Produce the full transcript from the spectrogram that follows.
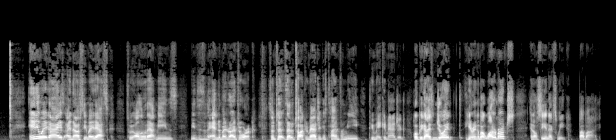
Anyway, guys, I now see my desk. So we all know what that means. It means this is the end of my drive to work. So instead of talking magic, it's time for me to make it magic. Hope you guys enjoyed hearing about watermarks, and I'll see you next week. Bye bye.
